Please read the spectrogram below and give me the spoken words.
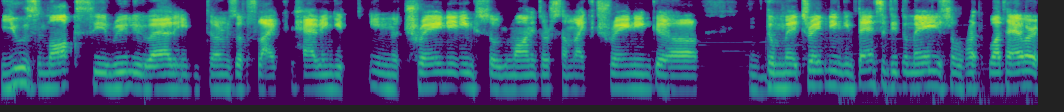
use Moxy really well in terms of like having it in training. So you monitor some like training, uh, domain, training intensity domains or whatever.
